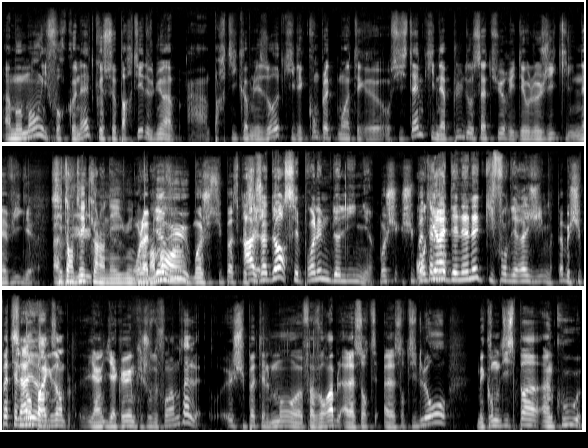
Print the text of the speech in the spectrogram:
Un moment, il faut reconnaître que ce parti est devenu un, un parti comme les autres, qu'il est complètement intégré au système, qu'il n'a plus d'ossature idéologique, qu'il navigue. à Si tant est vue. qu'il en ait eu une. On à l'a bien vu. hein. Moi, je suis pas Ah, spécial. j'adore ces problèmes de ligne. Moi, je, suis- je suis pas On tellement. dirait des nénettes qui font des régimes. Non, mais je suis pas tellement, Sérieux par exemple, il y, y a quand même quelque chose de fondamental. Je suis pas tellement favorable à la sortie, à la sortie de l'euro, mais qu'on me dise pas un coup.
